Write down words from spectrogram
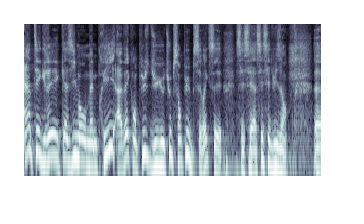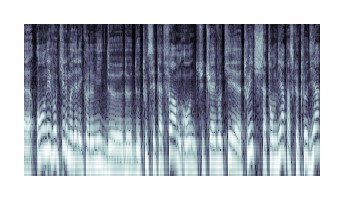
intégré quasiment au même prix, avec en plus du YouTube sans pub. C'est vrai que c'est assez séduisant. Euh, on évoquait le modèle économique de, de, de toutes ces plateformes. On, tu, tu as évoqué Twitch, ça tombe bien parce que Claudia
